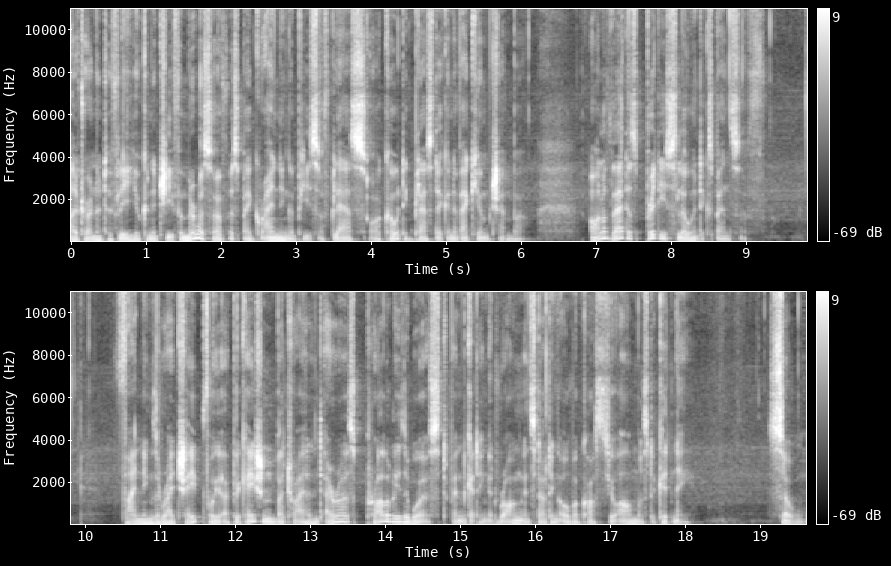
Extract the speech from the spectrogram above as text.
Alternatively, you can achieve a mirror surface by grinding a piece of glass or coating plastic in a vacuum chamber. All of that is pretty slow and expensive. Finding the right shape for your application by trial and error is probably the worst when getting it wrong and starting over costs you almost a kidney. So,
